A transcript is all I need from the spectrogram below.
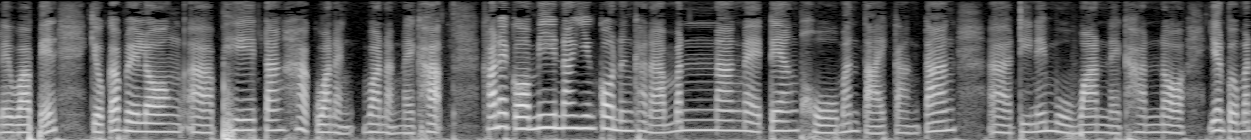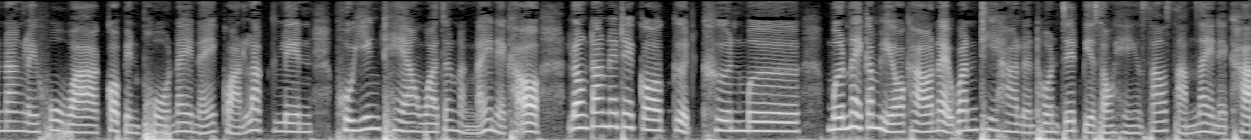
เลยว่าเป็นเกี่ยวกับเลยลองอ่าเพตั้งหักวานังวานังในค่ะค่ะในก็มีนางยิงก้อนนึงค่ะนะมันนางในแตงโผมันตายกลางตั้งอ่าดีในหมู่วันในคันเนาะยันเปิดมันนางเลยฮู้ว่าก็เป็นโผในไหนกว่าลักเลนผู้ยิ่งแทงว่าจังหนังไหนเนี่ยค่ะอ๋อลองตั้งในได้ก็เกิดขึ้นมือมือในกำเหลียวเขาในวันที่5เดือนธันวาคมปี2 5 2 3ในนะคะ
